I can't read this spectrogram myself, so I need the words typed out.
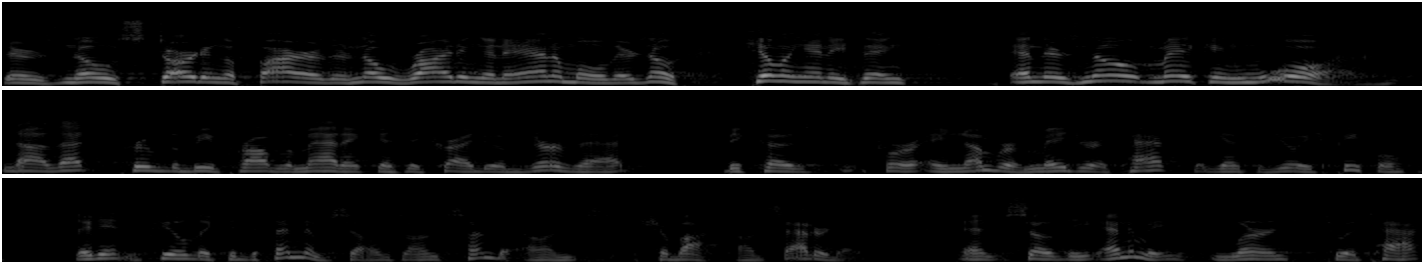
there's no starting a fire. There's no riding an animal. There's no killing anything. And there's no making war. Now, that proved to be problematic as they tried to observe that because for a number of major attacks against the Jewish people, they didn't feel they could defend themselves on Sunday, on Shabbat, on Saturday. And so the enemies learned to attack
